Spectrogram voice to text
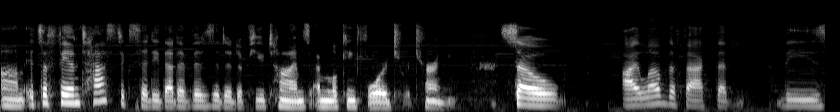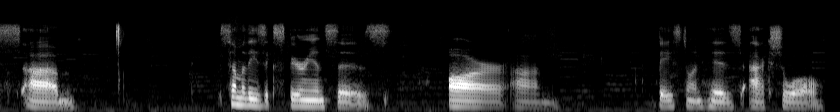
Um, it's a fantastic city that I've visited a few times. I'm looking forward to returning. So I love the fact that these, um, some of these experiences are um, based on his actual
